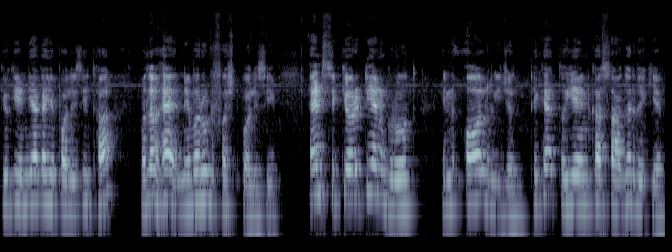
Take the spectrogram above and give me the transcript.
क्योंकि इंडिया का ये पॉलिसी था मतलब है neighbourhood first policy and security and growth in all region ठीक है? तो ये इनका सागर देखिए।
